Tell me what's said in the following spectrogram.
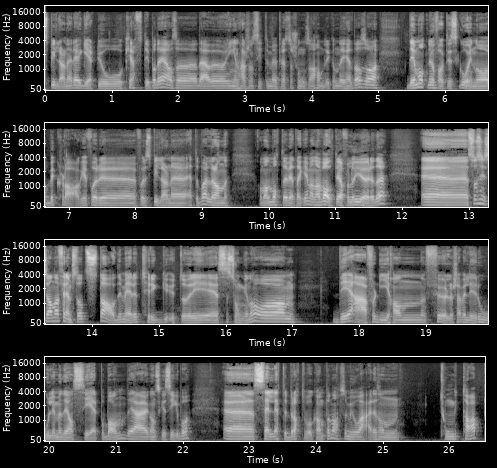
spillerne reagerte jo kraftig på det. altså Det er jo ingen her som sitter med prestasjon, så det handler ikke om det i hele tatt. Så det måtte han jo faktisk gå inn og beklage for, eh, for spillerne etterpå. Eller han, om han måtte, vet jeg ikke, men han valgte iallfall å gjøre det. Eh, så syns jeg han har fremstått stadig mer trygg utover i sesongen nå. Og det er fordi han føler seg veldig rolig med det han ser på banen. Det er jeg ganske sikker på. Eh, selv etter Brattevåg-kampen, som jo er et sånn tungt tap,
